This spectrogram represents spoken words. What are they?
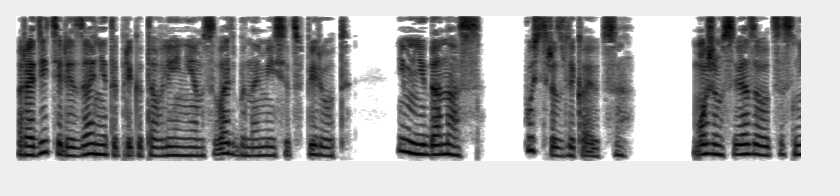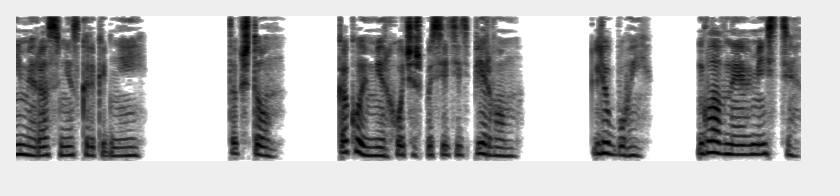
Родители заняты приготовлением свадьбы на месяц вперед. Им не до нас. Пусть развлекаются. Можем связываться с ними раз в несколько дней. Так что, какой мир хочешь посетить первым? Любой. Главное, вместе.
